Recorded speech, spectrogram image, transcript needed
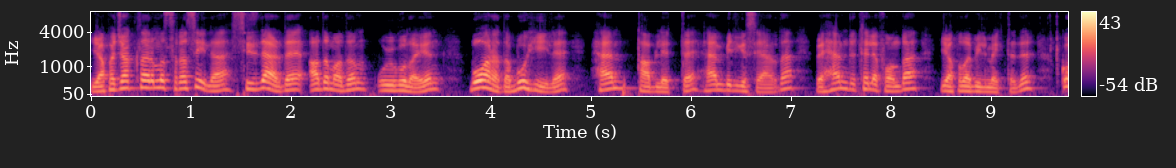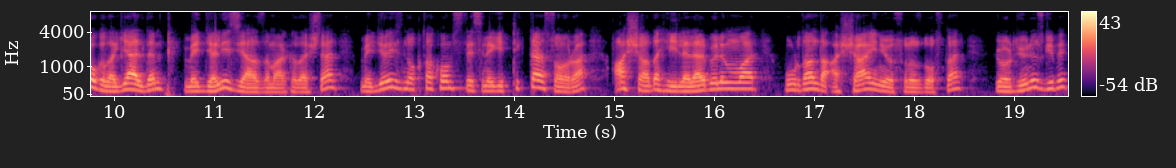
Yapacaklarımız sırasıyla sizler de adım adım uygulayın. Bu arada bu hile hem tablette hem bilgisayarda ve hem de telefonda yapılabilmektedir. Google'a geldim. Medyaliz yazdım arkadaşlar. Medyaliz.com sitesine gittikten sonra aşağıda hileler bölümü var. Buradan da aşağı iniyorsunuz dostlar. Gördüğünüz gibi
